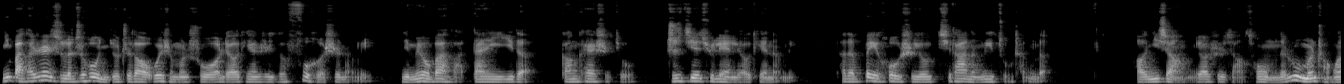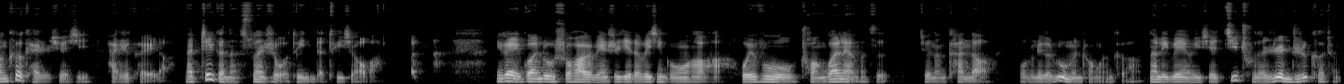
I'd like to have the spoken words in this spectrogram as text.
你把它认识了之后，你就知道为什么说聊天是一个复合式能力，你没有办法单一的刚开始就直接去练聊天能力，它的背后是由其他能力组成的。好，你想要是想从我们的入门闯关课开始学习，还是可以的。那这个呢，算是我对你的推销吧。你可以关注“说话改变世界”的微信公众号哈，回复“闯关”两个字，就能看到我们这个入门闯关课哈。那里边有一些基础的认知课程，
